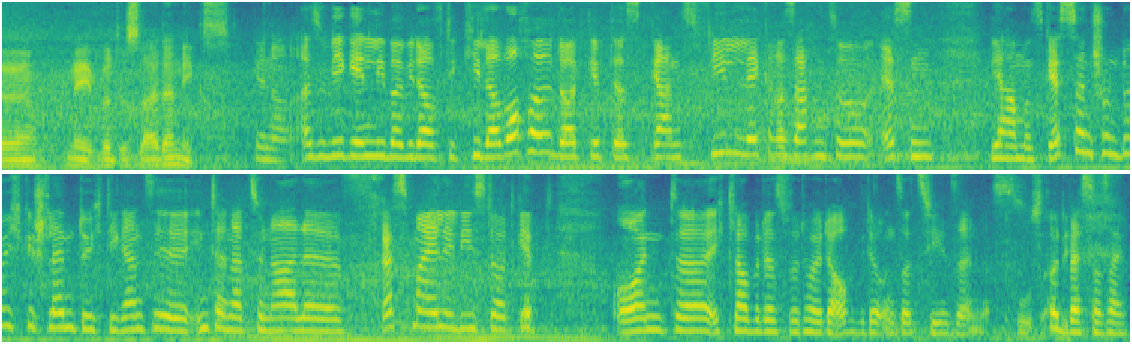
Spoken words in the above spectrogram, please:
äh, nee, wird es leider nix. Genau. Also wir gehen lieber wieder auf die Kieler Woche. Dort gibt es ganz viele leckere Sachen zu essen. Wir haben uns gestern schon durchgeschlemmt durch die ganze internationale Fressmeile, die es dort gibt. Und äh, ich glaube, das wird heute auch wieder unser Ziel sein. Das Großartig. wird besser sein.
